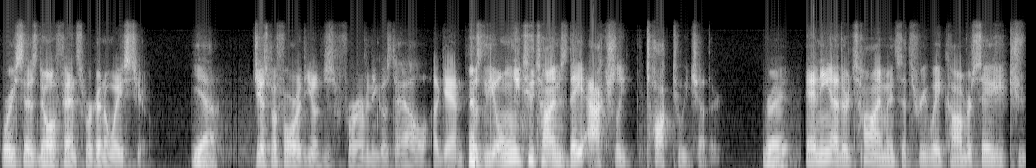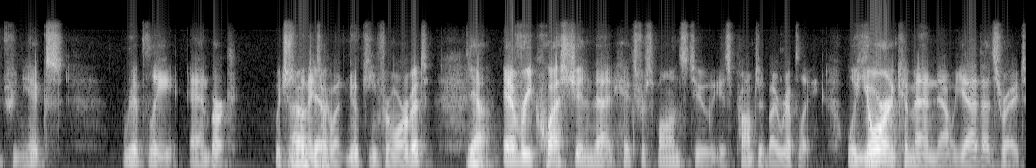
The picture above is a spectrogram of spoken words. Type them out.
where he says, "No offense, we're going to waste you." Yeah. Just before you know, just before everything goes to hell again. Those are the only two times they actually talk to each other. Right. Any other time, it's a three-way conversation between Hicks, Ripley, and Burke, which is when they talk about nuking from orbit. Yeah. Every question that Hicks responds to is prompted by Ripley. Well, you're in command now. Yeah, that's right.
